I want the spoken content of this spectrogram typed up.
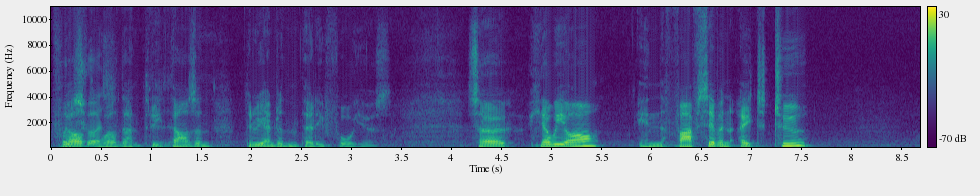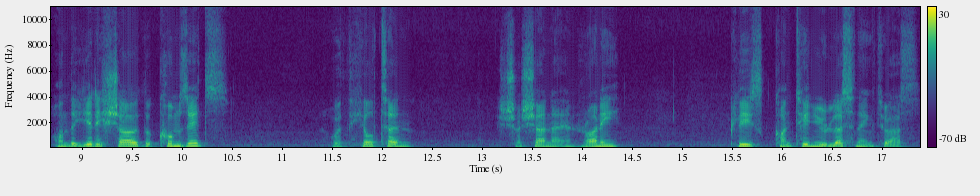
Von Well, Schwarz. well done. 3,334 years. So here we are in 5782 on the Yiddish show, The Kumzits, with Hilton, Shoshana, and Ronnie. Please continue listening to us.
